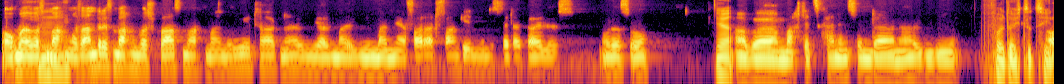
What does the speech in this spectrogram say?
Auch mal was mhm. machen, was anderes machen, was Spaß macht, mal einen Ruhetag, ne? Irgendwie halt mal irgendwie mal mehr Fahrrad fahren gehen, wenn das Wetter geil ist oder so. Ja. Aber macht jetzt keinen Sinn da, ne? Irgendwie voll durchzuziehen.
